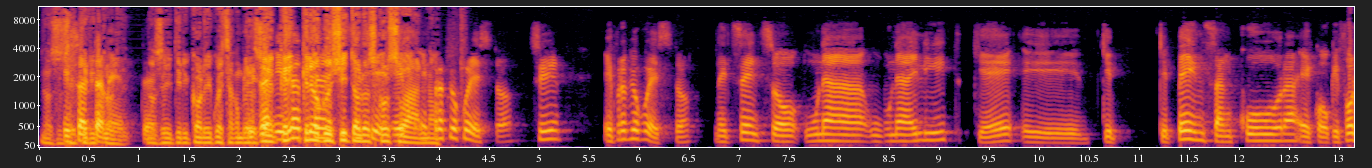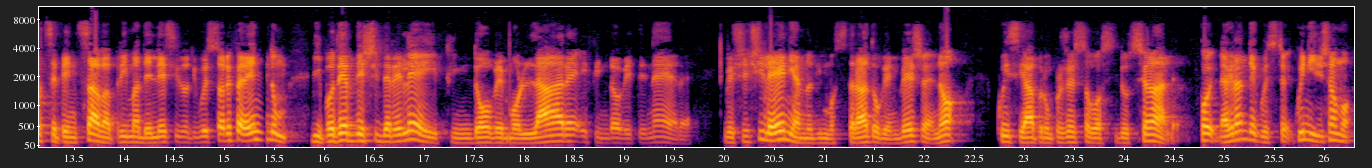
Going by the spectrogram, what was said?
Non so se, ti ricordi, non so se ti ricordi questa conversazione, Esa- credo che è uscito sì, lo sì, scorso è, anno. È proprio questo, sì, è proprio questo, nel senso una, una elite che, eh, che, che, pensa ancora, ecco, che forse pensava prima dell'esito di questo referendum di poter decidere lei fin dove mollare e fin dove tenere. Invece i cileni hanno dimostrato che invece no, qui si apre un processo costituzionale. Poi la grande questione, quindi diciamo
